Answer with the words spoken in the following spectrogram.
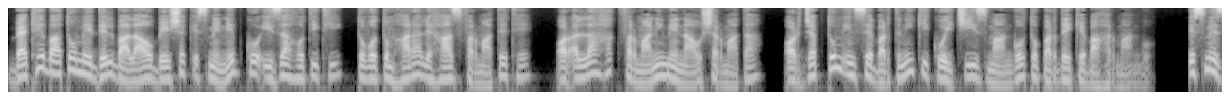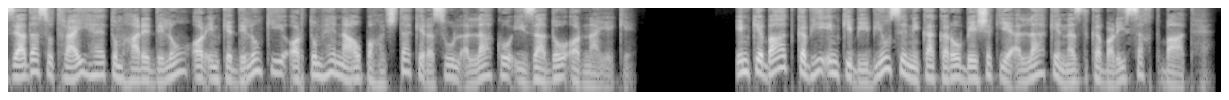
بیٹھے باتوں میں دل بالاؤ، بے شک اس میں نب کو ایزا ہوتی تھی، تو وہ تمہارا لحاظ فرماتے تھے، اور اللہ حق فرمانی میں ناؤ شرماتا، اور جب تم ان سے برتنی کی کوئی چیز مانگو تو پردے کے باہر مانگو۔ اس میں زیادہ ستھرائی ہے تمہارے دلوں اور ان کے دلوں کی اور تمہیں ناؤ پہنچتا کہ رسول اللہ کو ایزا دو اور نہ یہ کہ۔ ان کے بعد کبھی ان کی بیبیوں سے نکاح کرو، بے شک یہ اللہ کے نزد کا بڑی سخت بات ہے۔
